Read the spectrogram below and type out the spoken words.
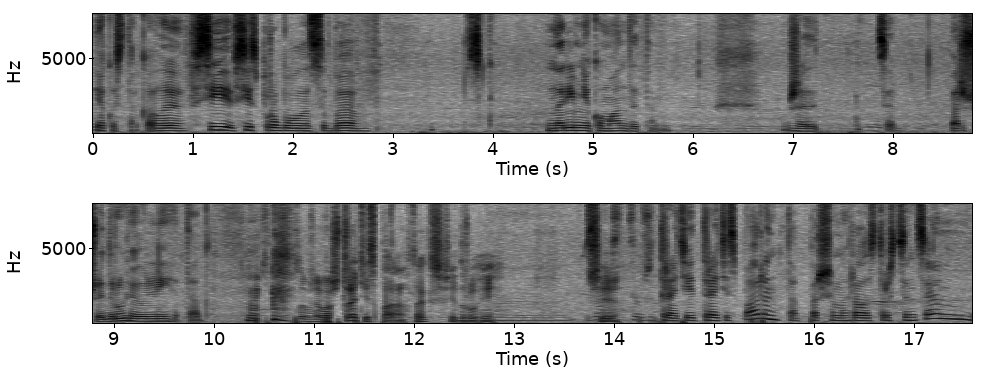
якось так. Але всі, всі спробували себе в- на рівні команди. Там, вже це першої, другої ліги. Так. Це вже ваш третій спаринг, так? Чи другий? Чи... Зараз це вже третій, третій спаринг. Так, перший ми грали з Тростянцем,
